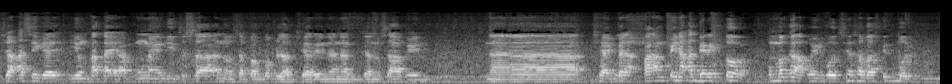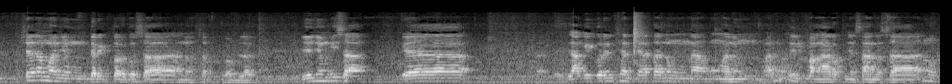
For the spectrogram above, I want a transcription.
siya kasi ka- yung katay up ko ngayon dito sa ano sa pagbablog, siya rin na nagano sa akin na siya yung pina- parang pinaka-director. Kumbaga ako yung coach niya sa basketball. Siya naman yung director ko sa ano sa pagbablog. Yun yung isa. Kaya lagi ko rin siya tinatanong na kung anong ano yung pangarap niya sana sa ano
